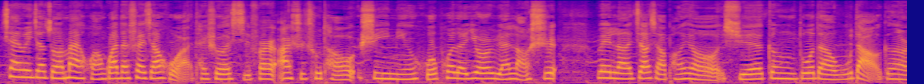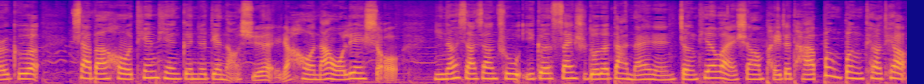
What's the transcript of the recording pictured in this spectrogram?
下一位叫做卖黄瓜的帅小伙，他说媳妇儿二十出头，是一名活泼的幼儿园老师。为了教小朋友学更多的舞蹈跟儿歌，下班后天天跟着电脑学，然后拿我练手。你能想象出一个三十多的大男人，整天晚上陪着他蹦蹦跳跳，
